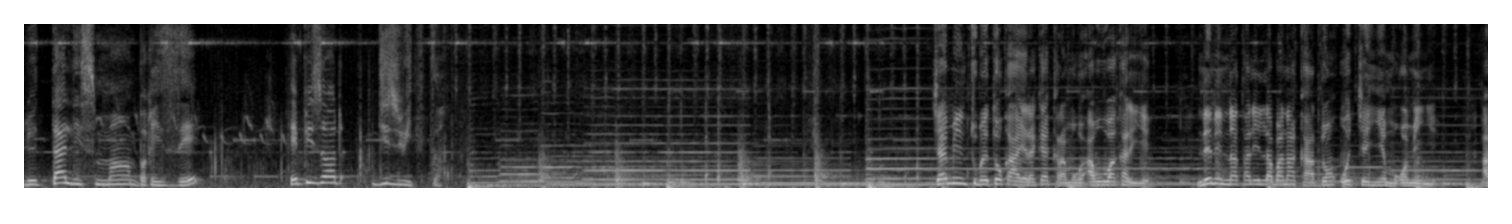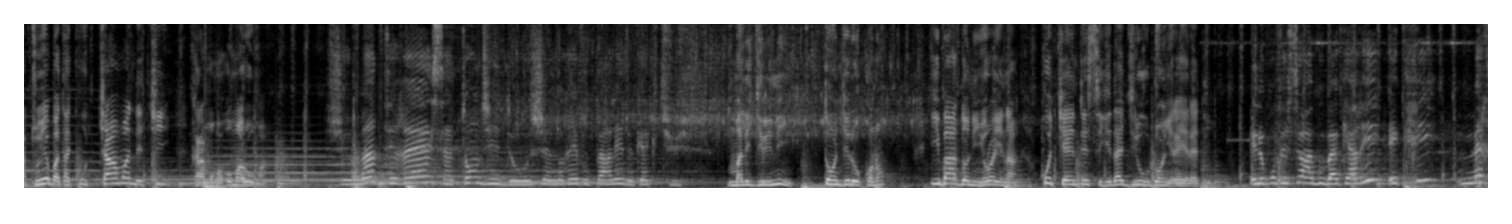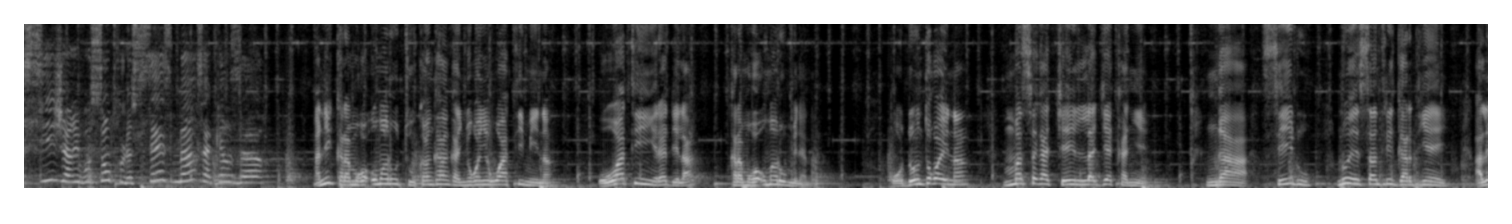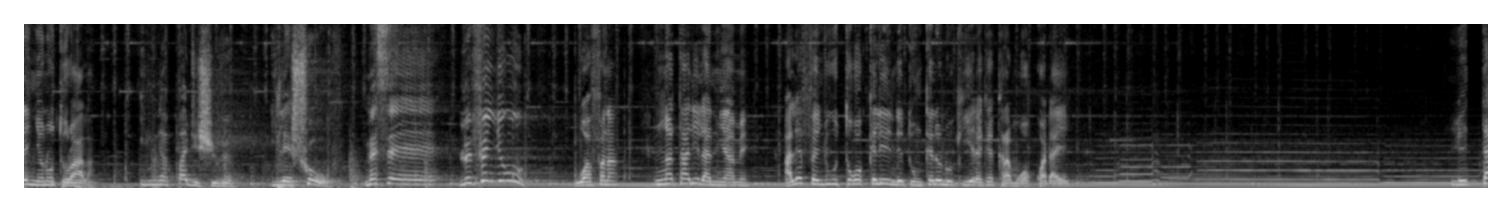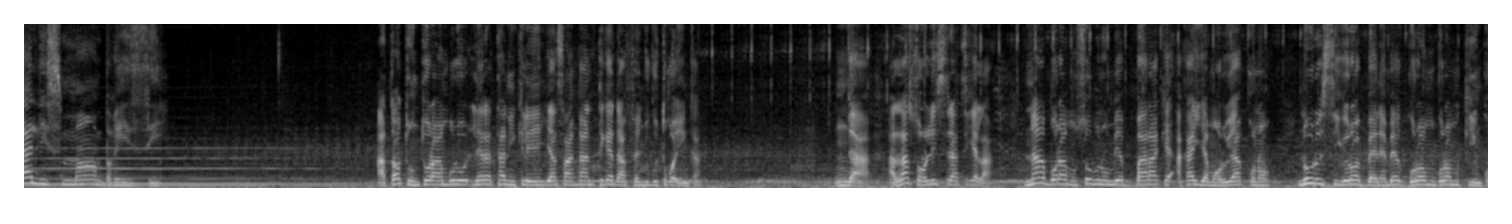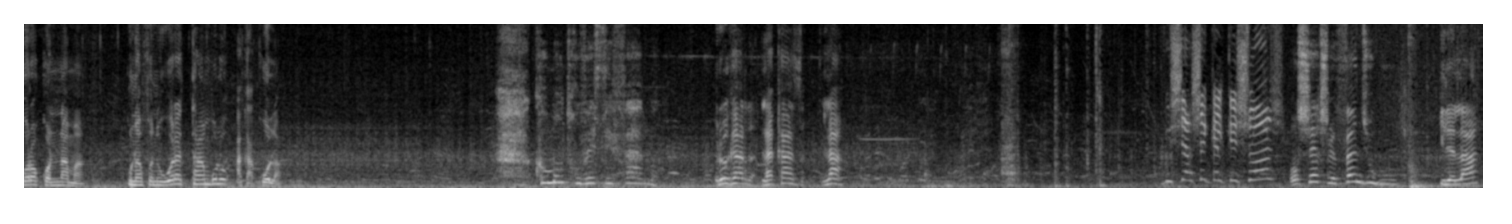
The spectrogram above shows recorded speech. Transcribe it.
Le talisman brisé, épisode 18. cɛɛ min tun be to k'a yɛrɛ kɛ karamɔgɔ abubakari ye ne ni natali labana k'a dɔn o cɛɛ ye mɔgɔ min ye a tun ye batakiw caaman de ci karamɔgɔ umaru ma Je m'intéresse à Tondiedo. J'aimerais vous parler de cactus. malijirini tɔnjedo kɔnɔ i b'a dɔn nin yɔrɔ in na ko in tɛ sigida jiriw dɔn yɛrɛ yɛrɛ de Et le professeur Aboubakari écrit Merci, j'arrive au centre le 16 mars à 15h. ani karamɔgɔ umaru tun kan kan ka ɲɔgɔn ye waati min na o waati in yɛrɛ de la karamɔgɔ umaru minɛna o don tɔgɔ in na n ma se ka cɛɛ in lajɛ ka ɲɛ nga seyidu n'o ye santiri gardiyɛn ye ale ɲɛnɔ tora a la Il n'a pas de cheveux. Il est chauve. Mais c'est le Fendjougou. wa fana n ka taali la niyamɛ ale fɛnjugu tɔgɔ kelen in de tun kɛlen don k'i yɛrɛ kɛ karamɔgɔ kwada ye. Le talisman brisé. a tɔ tun tora an bolo lɛrɛ tan ni kelen yaasa an k'an tɛgɛ da fɛnjugu tɔgɔ in kan. Nga a lasɔrɔli siratigɛ la n'a bɔra muso minw be baara kɛ a ka yamaruya kɔnɔ n'olu sigiyɔrɔ bɛnnen bɛ gɔrɔm gɔrɔm kin kɔrɔ kɔnɔna ma kunnafoni wɛrɛ t'an bolo a ka koo la. Comment trouver ces femmes? Regarde la case là Vous cherchez quelque chose? On cherche le Fendjougou. il est là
